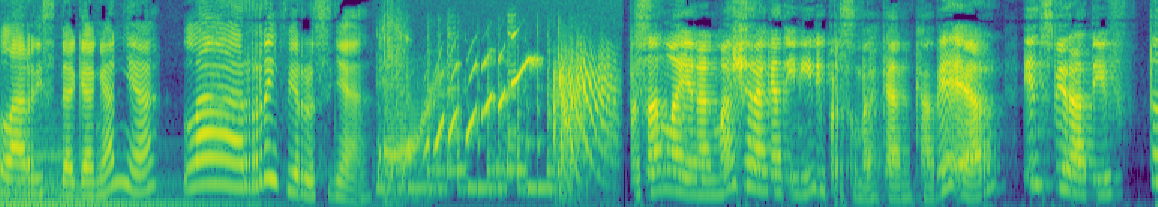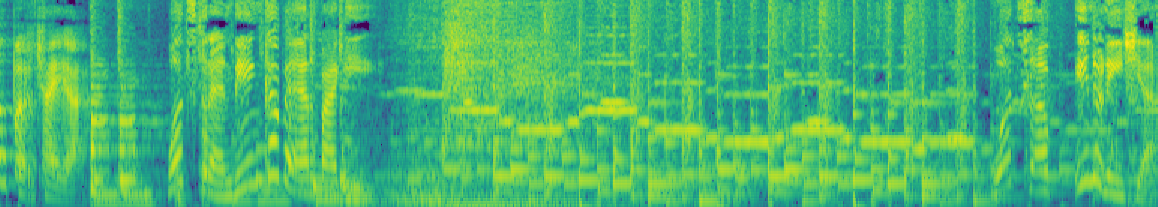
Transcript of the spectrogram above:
Laris dagangannya, lari virusnya. Pesan layanan masyarakat ini dipersembahkan KBR, inspiratif, terpercaya. What's trending KBR pagi? WhatsApp Indonesia.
